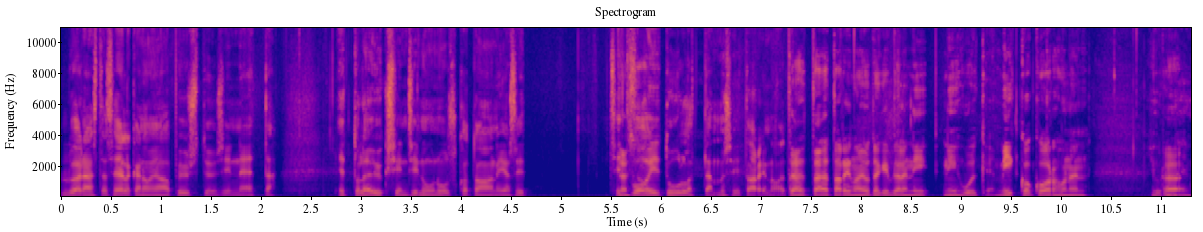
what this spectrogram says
lyödään sitä selkänojaa pystyyn sinne, että et ole yksin, sinuun uskotaan ja sitten sit voi on, tulla tämmöisiä tarinoita. Tämä tarina on jotenkin vielä niin, niin huikea. Mikko Korhonen Juuri näin.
